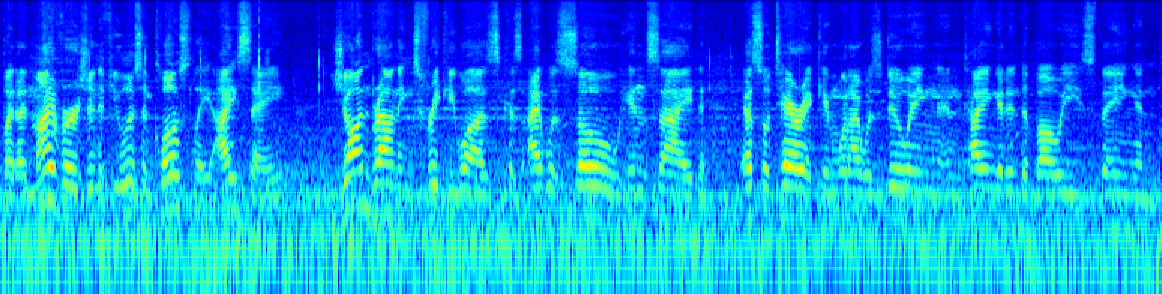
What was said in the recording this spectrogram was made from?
But in my version, if you listen closely, I say John Browning's freaky was because I was so inside esoteric in what I was doing and tying it into Bowie's thing and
